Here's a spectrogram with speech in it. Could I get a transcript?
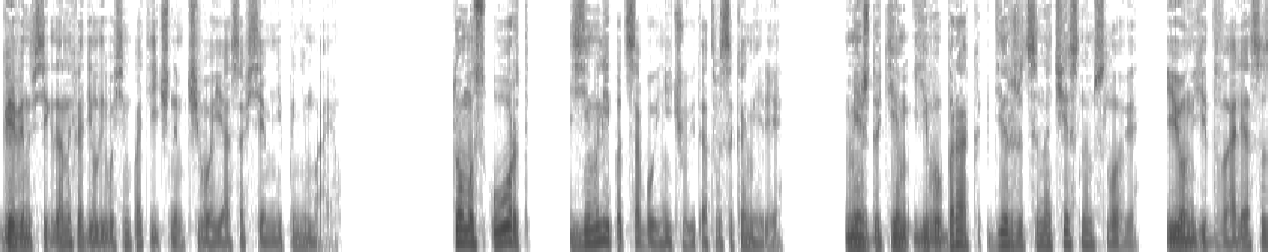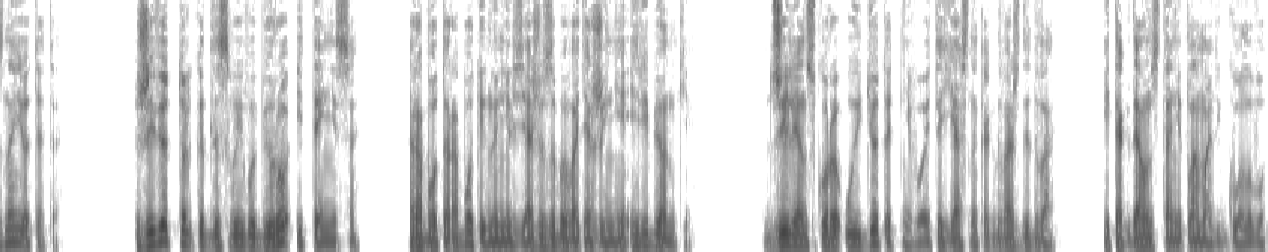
Гевин всегда находил его симпатичным, чего я совсем не понимаю. Томас Уорд земли под собой не чует от высокомерия. Между тем его брак держится на честном слове, и он едва ли осознает это. Живет только для своего бюро и тенниса. Работа работой, но нельзя же забывать о жене и ребенке. Джиллиан скоро уйдет от него, это ясно как дважды два. И тогда он станет ломать голову,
